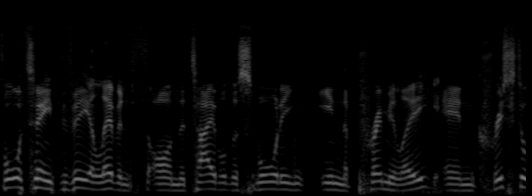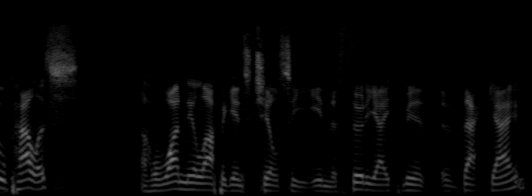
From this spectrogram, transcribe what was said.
14th v 11th on the table this morning in the Premier League, and Crystal Palace are 1 0 up against Chelsea in the 38th minute of that game.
